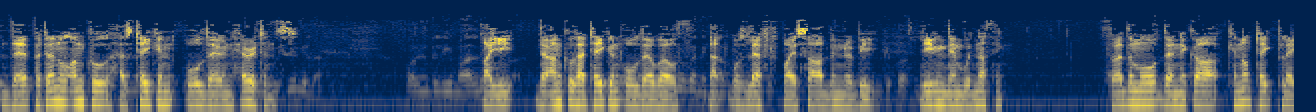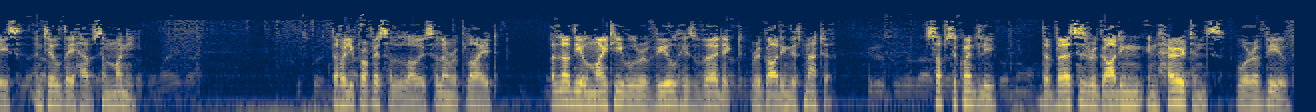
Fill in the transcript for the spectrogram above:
Their paternal uncle has taken all their inheritance, i.e., their uncle had taken all their wealth that was left by Sa'ad bin Rabi, leaving them with nothing. Furthermore, their nikah cannot take place until they have some money. The Holy Prophet ﷺ replied, Allah the Almighty will reveal His verdict regarding this matter. Subsequently, the verses regarding inheritance were revealed.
